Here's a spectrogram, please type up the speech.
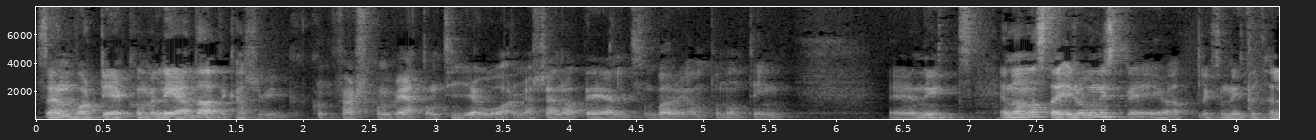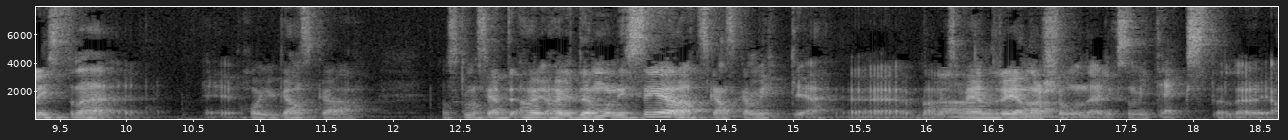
Sen vart det kommer leda, det kanske vi först kommer veta om tio år, men jag känner att det är liksom början på någonting eh, nytt. En annan sån ironisk grej är ju att liksom 90-talisterna har ju ganska vad ska man säga, har, har ju demoniserats ganska mycket eh, bland liksom äldre generationer liksom i text eller ja,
